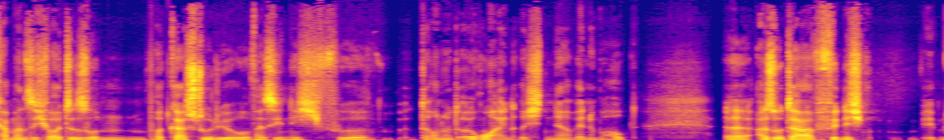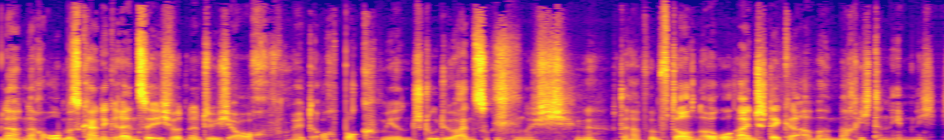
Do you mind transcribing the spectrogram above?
kann man sich heute so ein Podcast-Studio, weiß ich nicht, für 300 Euro einrichten, ja, wenn überhaupt. Äh, also da finde ich, nach, nach oben ist keine Grenze. Ich würde natürlich auch, hätte auch Bock, mir ein Studio einzurichten, wo ich da 5000 Euro reinstecke, aber mache ich dann eben nicht.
